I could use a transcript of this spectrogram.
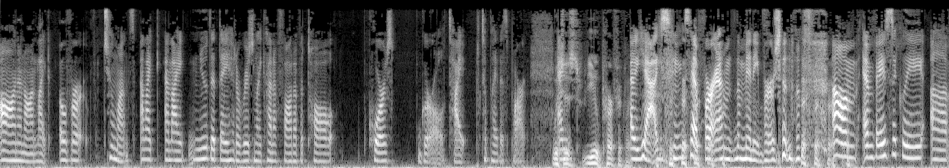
on and on, like over two months, and I and I knew that they had originally kind of thought of a tall chorus girl type to play this part, Which And- is you perfectly. uh, yeah, except for um, the mini version. um, and basically, uh,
